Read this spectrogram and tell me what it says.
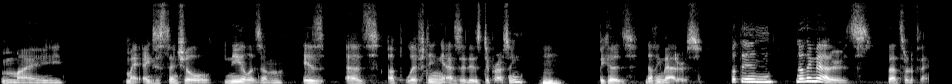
my my existential nihilism is as uplifting as it is depressing Hmm. because nothing matters. But then nothing matters. That sort of thing.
